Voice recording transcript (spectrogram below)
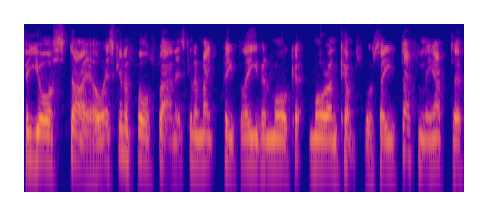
for your style, it's going to fall flat and it's going to make people even more more uncomfortable. So you definitely have to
